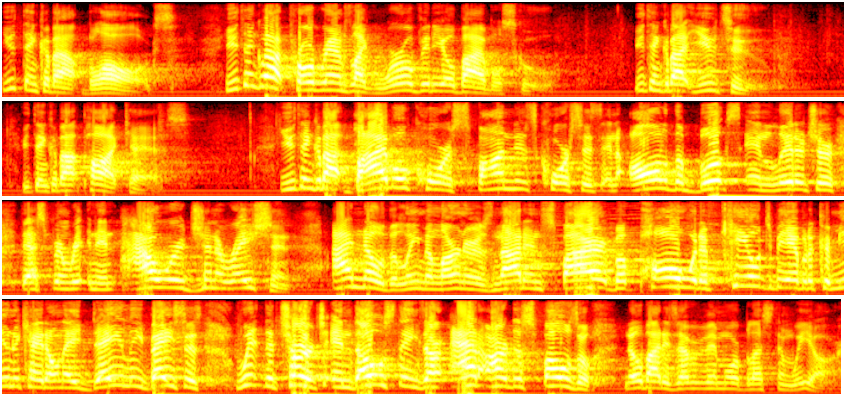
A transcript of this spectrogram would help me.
You think about blogs. You think about programs like World Video Bible School. You think about YouTube. You think about podcasts. You think about Bible correspondence courses and all of the books and literature that's been written in our generation. I know the Lehman Learner is not inspired, but Paul would have killed to be able to communicate on a daily basis with the church, and those things are at our disposal. Nobody's ever been more blessed than we are.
